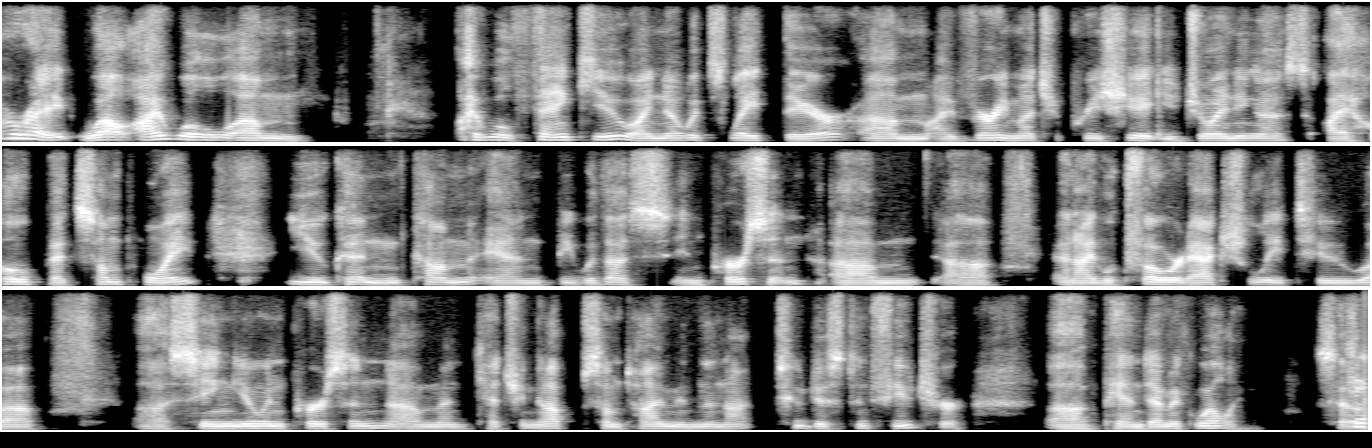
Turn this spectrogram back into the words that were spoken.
All right, well, I will, um, I will thank you. I know it's late there. Um, I very much appreciate you joining us. I hope at some point you can come and be with us in person. Um, uh, and I look forward actually to uh, uh, seeing you in person um, and catching up sometime in the not too distant future, uh, pandemic willing. So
